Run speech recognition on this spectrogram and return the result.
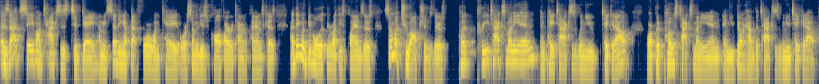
Is that save on taxes today? I mean, setting up that 401k or some of these qualified retirement plans? Because I think when people hear about these plans, there's somewhat two options. There's put pre tax money in and pay taxes when you take it out, or put post tax money in and you don't have the taxes when you take it out.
